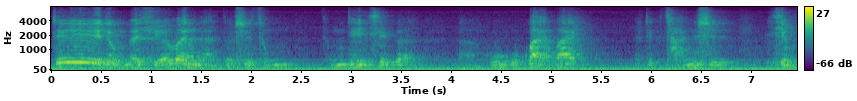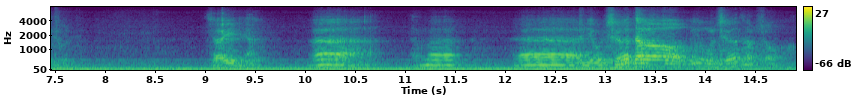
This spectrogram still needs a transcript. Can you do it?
这种的学问呢，都是从从这些个呃古古怪怪的这个禅师修出来，所以呀。啊，那么，呃，有舌头不用舌头说话，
